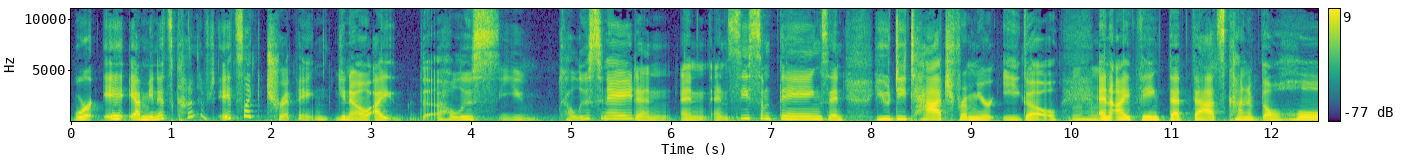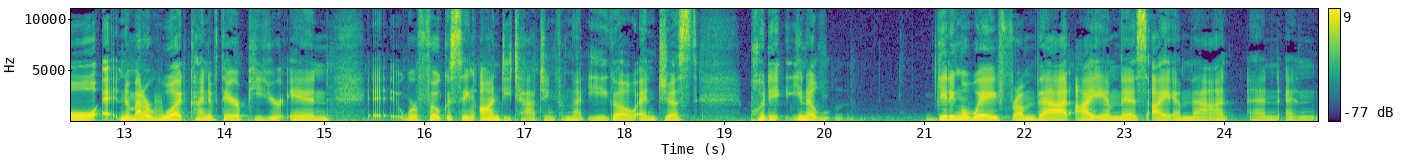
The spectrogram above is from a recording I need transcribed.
where it i mean it's kind of it's like tripping you know i halluc you hallucinate and and and see some things and you detach from your ego and i think that that's kind of the whole no matter what kind of therapy you're in eh, we're focusing on detaching from that ego and just putting you know getting away from that i am this i am that and and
